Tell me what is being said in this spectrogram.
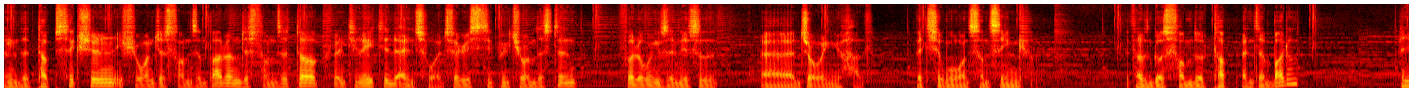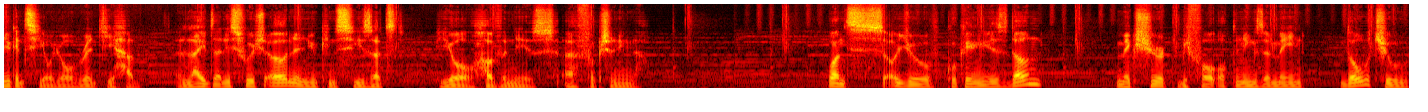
and the top section, if you want just from the bottom, just from the top, ventilated, and so on. It's very simple to understand following the little uh, drawing you have. Let's say we want something that goes from the top and the bottom. And you can see you already have a light that is switched on and you can see that your oven is uh, functioning now. Once your cooking is done, make sure before opening the main door to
